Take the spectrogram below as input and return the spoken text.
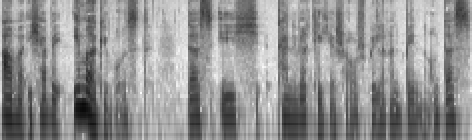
Aber ich habe immer gewusst, dass ich keine wirkliche Schauspielerin bin und dass,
